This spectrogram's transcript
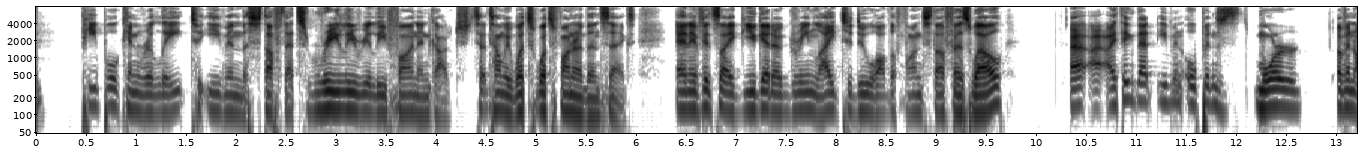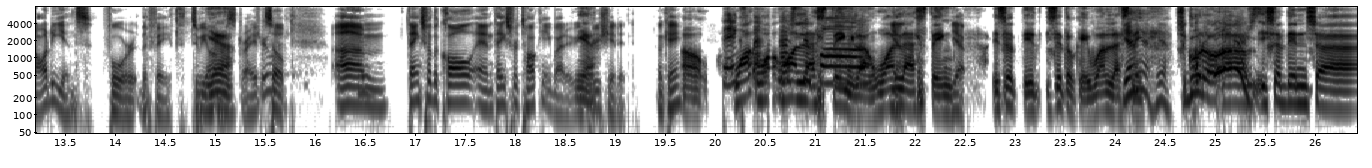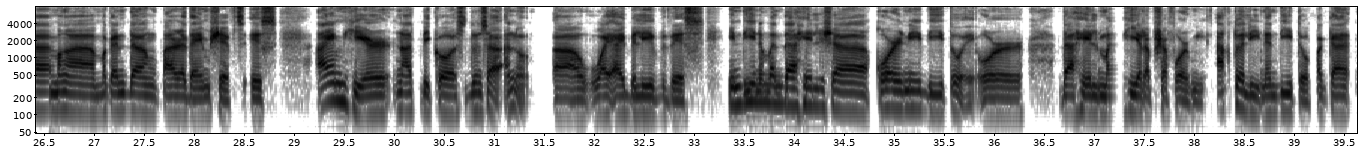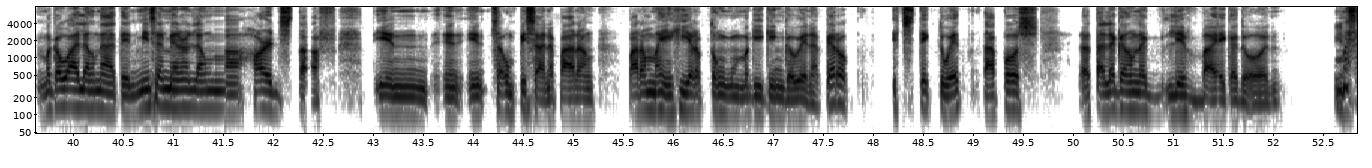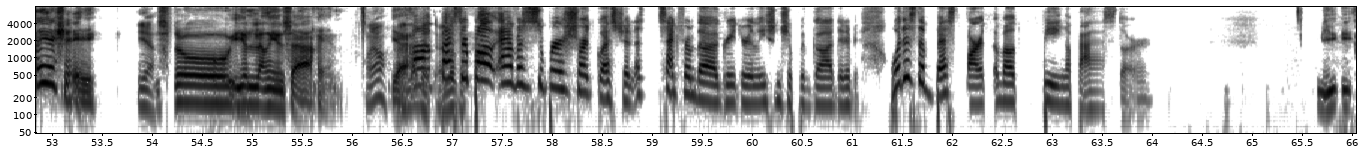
people can relate to even the stuff that's really really fun and God t- tell me what's what's funner than sex. And if it's like you get a green light to do all the fun stuff as well, I- I, I think that even opens more of an audience for the faith, to be Yeah. honest, right? So, um, thanks for the call and thanks for talking about it. We Yeah. appreciate it. Okay. Oh, Thanks, one, one, one last thing lang. One Yep. last thing. Yep. Is it is it okay? One last Yeah, thing. yeah, yeah. Siguro um, isa din sa mga magandang paradigm shifts is I'm here not because dun sa ano uh, why I believe this. Hindi naman dahil siya corny dito eh or dahil mahirap siya for me. Actually, nandito pagka magawa lang natin, minsan meron lang mga hard stuff in, in, in sa umpisa na parang parang mahihirap tong magiging gawin na. Pero stick to it, tapos uh, talagang nag-live by ka doon, masaya siya eh. Yeah. So, yun lang yun sa akin. Oh, Yeah. Uh, love Pastor it. Paul, I have a super short question. Aside from the great relationship with God and everything, what is the best part about being a pastor?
